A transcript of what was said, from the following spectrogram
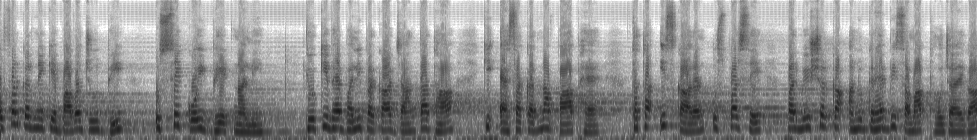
ऑफ़र करने के बावजूद भी उससे कोई भेंट ना ली, क्योंकि वह भली प्रकार जानता था कि ऐसा करना पाप है तथा इस कारण उस पर से परमेश्वर का अनुग्रह भी समाप्त हो जाएगा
